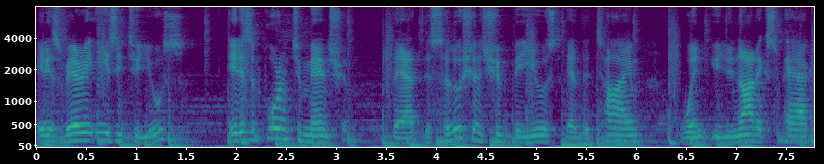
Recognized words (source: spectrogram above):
It is very easy to use. It is important to mention that the solution should be used at the time when you do not expect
